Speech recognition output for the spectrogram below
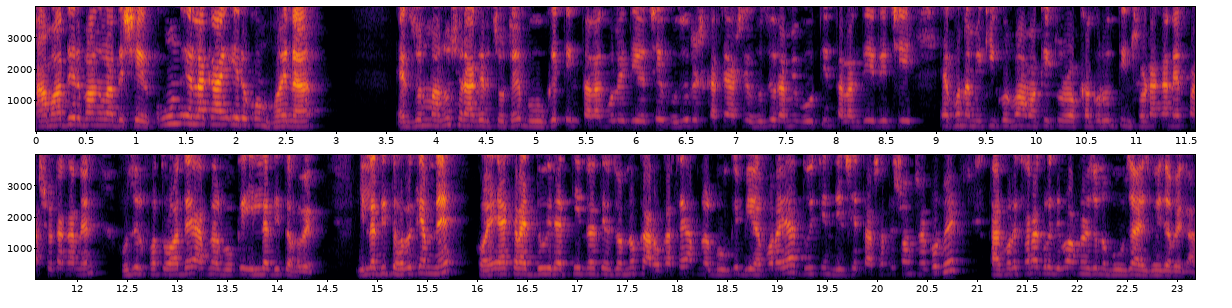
আমাদের বাংলাদেশের কোন এলাকায় এরকম হয় না? একজন মানুষ রাগের চোটে বউকে তিন তালাক বলে দিয়েছে, হুজুরের কাছে আসে, হুজুর, আমি বউ তিন তালাক দিয়ে দিচ্ছি এখন আমি কি করব? আমাকে একটু রক্ষা করুন, তিনশো টাকা নেন, পাঁচশো টাকা নেন, হুজুর ফতোয়া দেয়, আপনার বউকে ইল্লা দিতে হবে। ইল্লা দিতে হবে কেমনে? কয় এক রাত, দুই রাত, তিন রাতের জন্য কারও কাছে আপনার বউকে বিয়া পড়াইয়া দুই, তিন দিন সে তার সাথে সংসার করবে, তারপরে ছাড়া করে দিব, আপনার জন্য বউ হয়ে যাবে গা।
